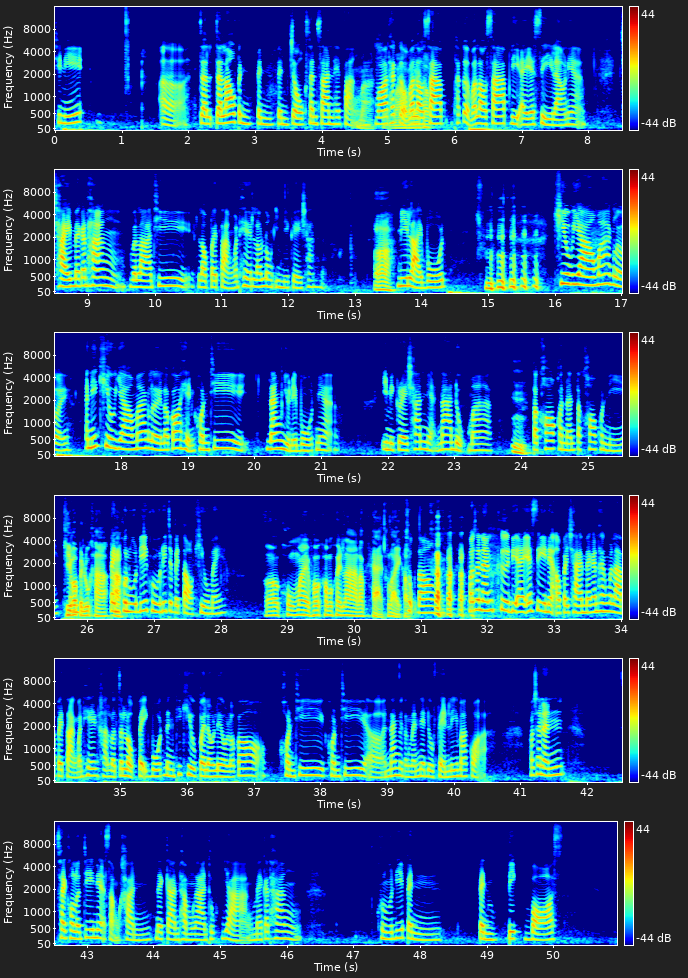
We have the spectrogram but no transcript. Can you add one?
ทีนี้จะจะเล่าเป็นเป็นเป็นโจ๊กสั้น ๆ ให้ฟัง ว่าถ้าเกิดว่าเราทราบถ้าเกิดว่าเราทราบ DISC แล้วเนี่ย ใช้แม้กระทั่งเวลาที่เราไปต่างประเทศแล้วลงอิมิเกรชันมีหลายบูธคิวยาวมากเลย อันนี้คิวยาวมากเลย แล้วก็เห็นคนที่นั่งอยู่ในบูธเนี่ย immigration เนี่ยหน้าดุมากตะคอกคนนั้นตะคอกคนนี้ คิดว่าเป็นลูกค้า เป็นคุณวูดดี้คุณวูดดี้จะไปต่อคิวไหมเออคงไม่เพราะเขาไม่ค่อยหน้ารับแขกเท่าไหร่ครับ ถูกต้อง เพราะฉะนั้นคือ DISC เนี่ยเอาไปใช้แม้กระทั่งเวลาไปต่างประเทศค่ะ เราจะหลบไปอีกบูธหนึ่งที่คิวไปเร็วๆ แล้วก็คนที่คนที่นั่งอยู่ตรงนั้นเนี่ยดู friendly มากกว่า เพราะฉะนั้น psychology เนี่ยสำคัญในการทำงานทุกอย่างแม้กระทั่ง คุณวูดดี้เป็นเป็น big boss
